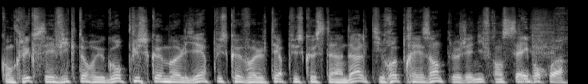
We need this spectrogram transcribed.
conclut que c'est Victor Hugo plus que Molière plus que Voltaire plus que Stendhal qui représente le génie français. Et pourquoi?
